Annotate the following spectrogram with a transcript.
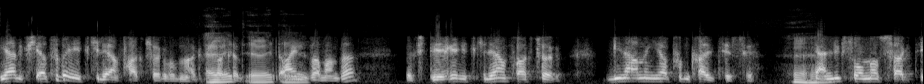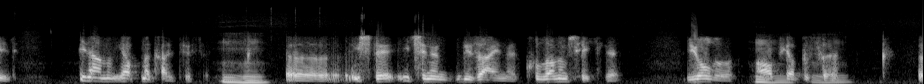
Yani fiyatı da etkileyen faktör bunlar. Evet, Bakın, evet, Aynı evet. zamanda değeri etkileyen faktör. Binanın yapım kalitesi. Yani lüks olması şart değil. Binanın yapma kalitesi. Ee, işte içinin dizaynı, kullanım şekli, yolu, altyapısı, e,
